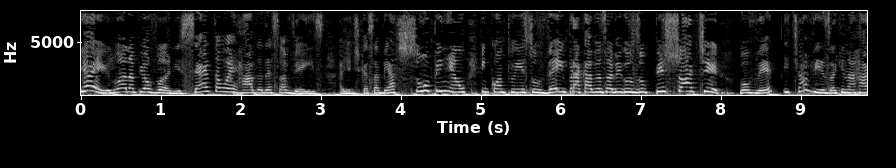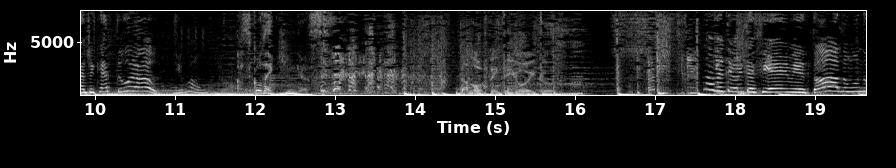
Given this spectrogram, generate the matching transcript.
E aí, Luana Piovani, certa ou errada dessa vez? A gente quer saber a sua opinião. Enquanto isso, vem pra cá, meus amigos do Pichote. Vou ver e te aviso aqui na rádio que é tudo de bom. As coleguinhas. da 98. 98 FM, todo mundo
